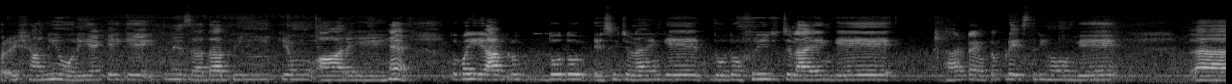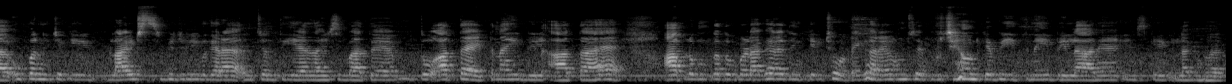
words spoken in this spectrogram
परेशानी हो रही है कि ये इतने ज़्यादा बिल क्यों आ रहे हैं? तो भाई, आप लोग दो दो एसी चलाएँगे दो दो फ्रिज चलाएँगे, हर टाइम कपड़े इस्त्री होंगे ऊपर नीचे की लाइट्स बिजली वगैरह चलती है ज़ाहिर सी बात है। तो आता है इतना ही बिल आता है। आप लोगों का तो बड़ा घर है जिनके छोटे घर हैं उनसे पूछे उनके भी इतने ही बिल आ रहे हैं इसके लगभग।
